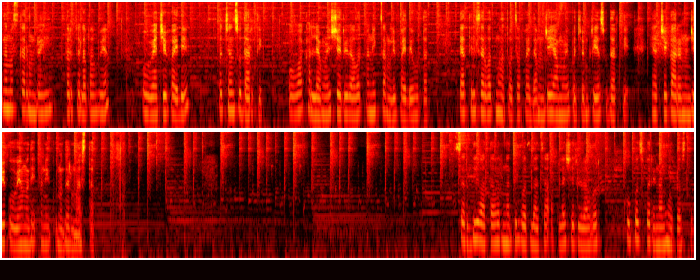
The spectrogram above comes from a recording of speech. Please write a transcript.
नमस्कार मंडळी तर चला पाहूया ओव्याचे फायदे. पचन सुधारते. ओवा खाल्ल्यामुळे शरीरावर अनेक चांगले फायदे होतात. त्यातील सर्वात महत्त्वाचा फायदा म्हणजे यामुळे पचनक्रिया सुधारते. याचे कारण म्हणजे ओव्यामध्ये अनेक गुणधर्म असतात. सर्दी वातावरणातील बदलाचा आपल्या शरीरावर खूपच परिणाम होत असतो.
